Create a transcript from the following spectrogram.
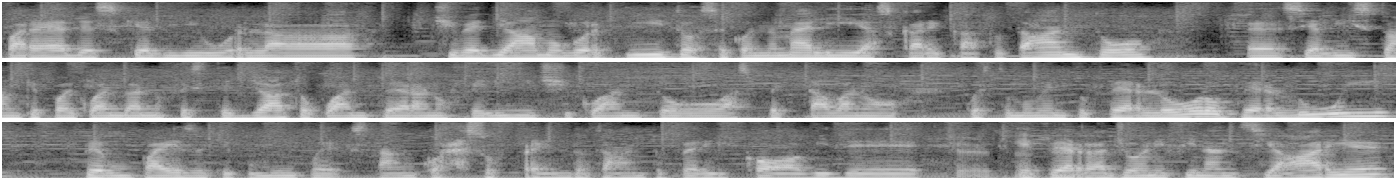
Paredes che gli urla ci vediamo gordito, secondo me lì ha scaricato tanto. Eh, si è visto anche poi quando hanno festeggiato quanto erano felici, quanto aspettavano questo momento per loro, per lui, per un paese che comunque sta ancora soffrendo tanto per il Covid e, certo, e certo. per ragioni finanziarie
